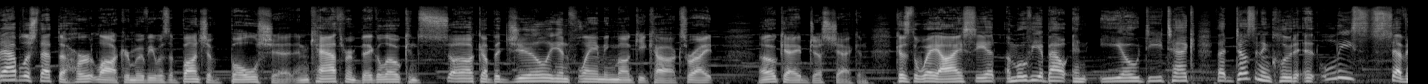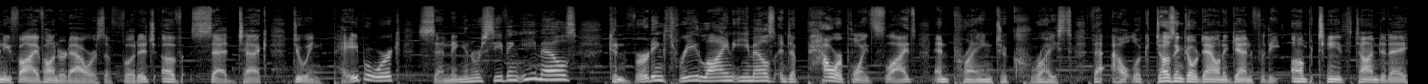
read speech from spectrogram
established that the Hurt Locker movie was a bunch of bullshit, and Kathryn Bigelow can suck a bajillion flaming monkey cocks, right? Okay, just checking. Because the way I see it, a movie about an EOD tech that doesn't include at least 7,500 hours of footage of said tech doing paperwork, sending and receiving emails, converting three line emails into PowerPoint slides, and praying to Christ that Outlook doesn't go down again for the umpteenth time today,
